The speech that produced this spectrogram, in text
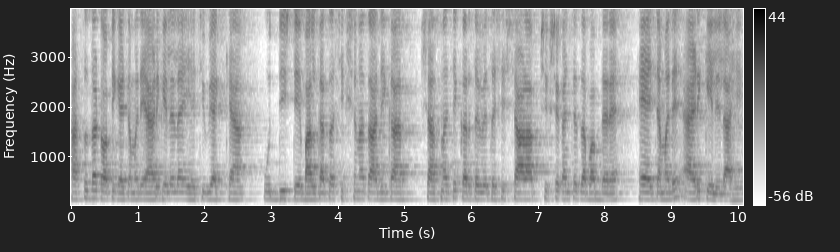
हा सुद्धा टॉपिक याच्यामध्ये ॲड केलेला आहे. ह्याची व्याख्या उद्दिष्टे बालकाचा शिक्षणाचा अधिकार शासनाचे कर्तव्य तसेच शाळा शिक्षकांच्या जबाबदाऱ्या हे याच्यामध्ये ॲड केलेलं आहे.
